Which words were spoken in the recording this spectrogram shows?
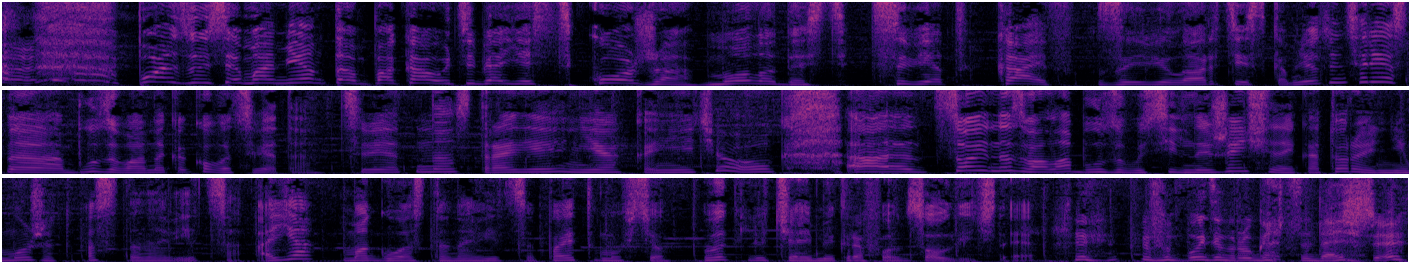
Пользуйся моментом, пока у тебя есть кожа, молодость, цвет, кайф, заявила артистка. Мне вот интересно, Бузова, она какого цвета? Цвет настроения, коньячок. А, Цой назвала Бузову сильной женщиной, которая не может остановиться. А я могу остановиться, поэтому все, выключай микрофон солнечная. Будем ругаться дальше.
